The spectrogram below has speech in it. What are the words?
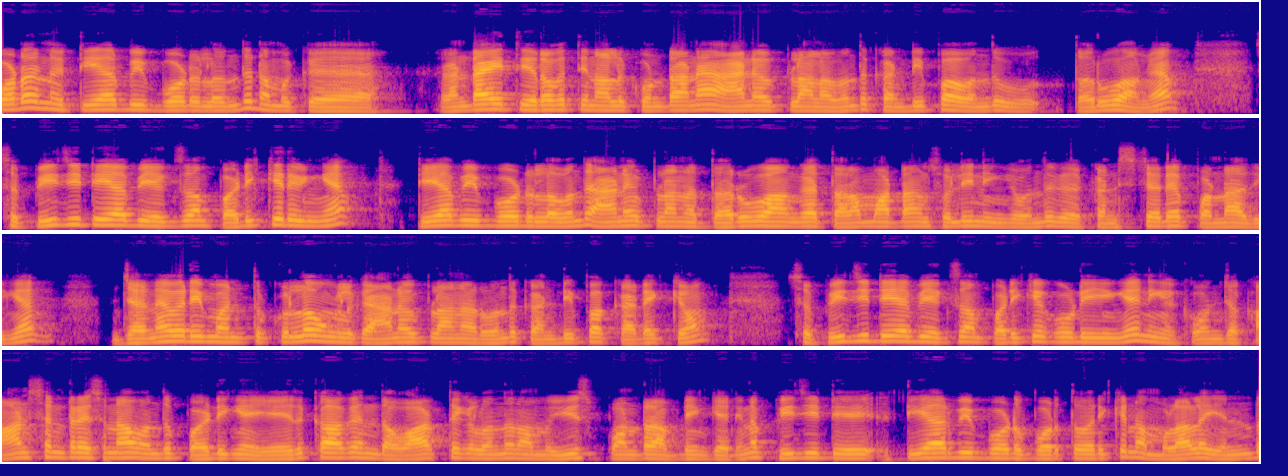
கூட டிஆர்பி டிஆர்பி வந்து நமக்கு 2024க்கு உண்டான ஆனுவல் பிளானை வந்து கண்டிப்பாக வந்து தருவாங்க. ஸோ பிஜிடிஆபி எக்ஸாம் படிக்கிறவங்க டிஆபி போர்டில் வந்து ஆனுவல் பிளானை தருவாங்க, தரமாட்டாங்கன்னு சொல்லி நீங்கள் வந்து கன்சிடரே பண்ணாதீங்க. ஜனவரி மந்த்துக்குள்ளே உங்களுக்கு ஆனுவல் பிளானர் வந்து கண்டிப்பாக கிடைக்கும். ஸோ பிஜிடிஏபி எக்ஸாம் படிக்கக்கூடியவங்க நீங்கள் கொஞ்சம் கான்சன்ட்ரேஷனாக வந்து படிங்க. எதுக்காக இந்த வார்த்தைகள் வந்து நம்ம யூஸ் பண்ணுறோம் அப்படின்னு கேட்டிங்கன்னா பிஜிடி டிஆர்பி போர்டு பொறுத்த வரைக்கும் நம்மளால் எந்த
